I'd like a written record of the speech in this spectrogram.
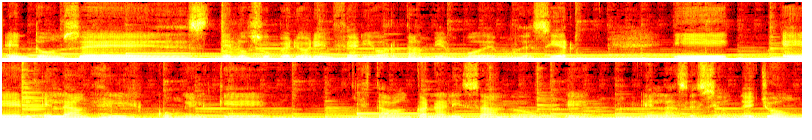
Entonces, de lo superior e inferior también podemos decir. Y el, ángel con el que estaban canalizando en, la sesión de John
